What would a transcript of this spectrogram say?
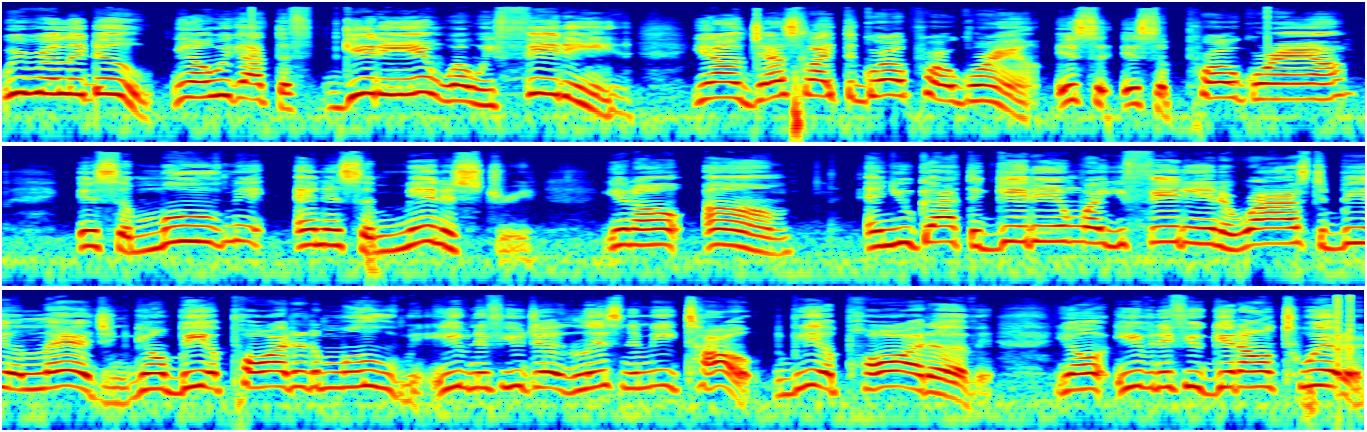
We really do. You know, we got to get in where we fit in. You know, just like the Grow program. It's a it's a program, it's a movement, and it's a ministry. You know, um, and you got to get in where you fit in and rise to be a legend. You know, be a part of the movement. Even if you just listen to me talk, be a part of it. You know, even if you get on Twitter,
